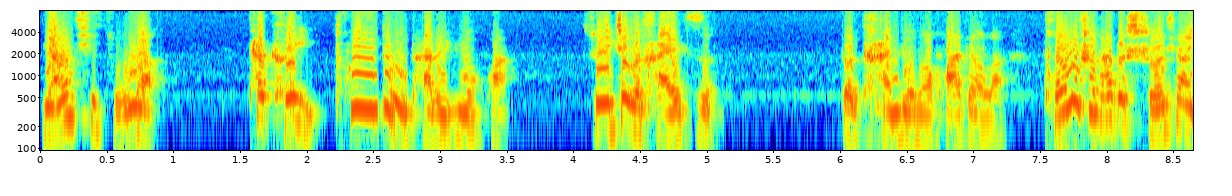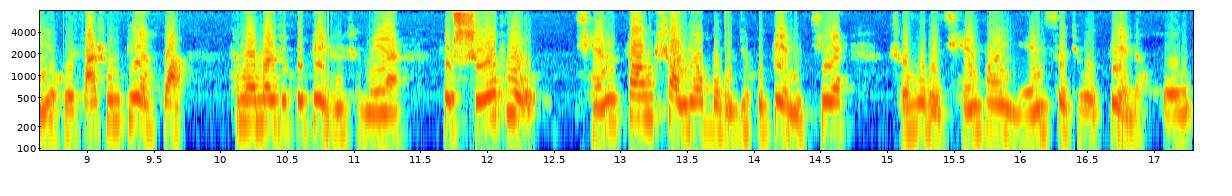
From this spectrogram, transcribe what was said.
阳气足了，它可以推动他的运化，所以这个孩子的痰就能化掉了。同时，他的舌象也会发生变化。他慢慢就会变成什么呀？就舌头前方上焦部分就会变得尖，舌头的前方颜色就会变得红，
